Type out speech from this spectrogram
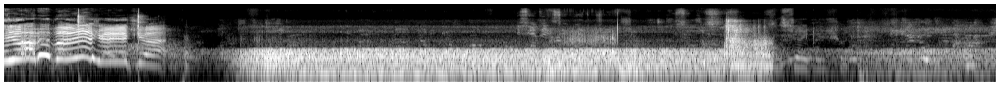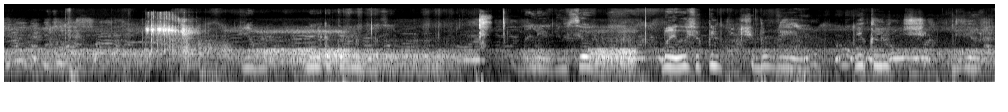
меня порежешь! Все, я пришел. Я, мы как-то виделись. Блин, все, блин, вы все ключи, блин, не ключи, дверь.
